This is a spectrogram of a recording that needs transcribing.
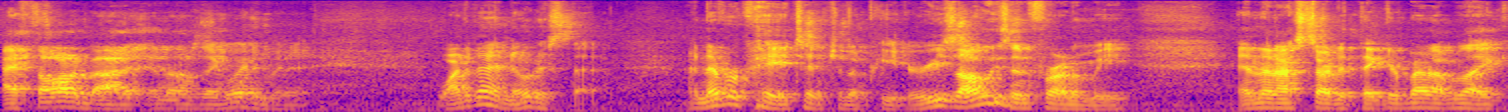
I thought about it and I was like, wait a minute, why did I notice that? I never pay attention to Peter. He's always in front of me, and then I started thinking about it. I'm like,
